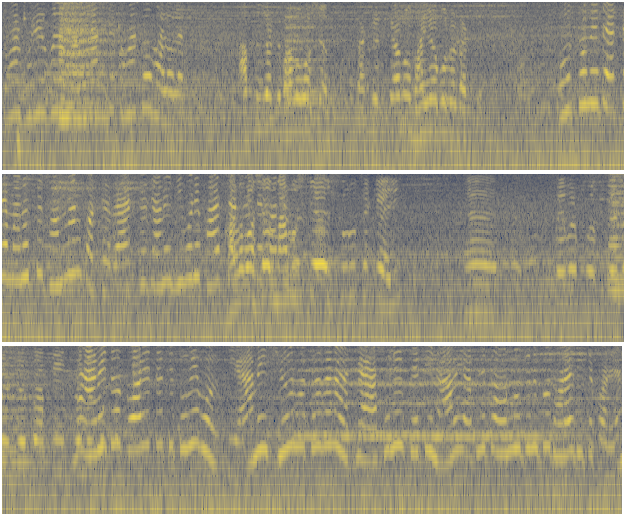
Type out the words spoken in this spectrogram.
তোমার ভিডিওগুলো ভালো লাগছে তোমাকেও ভালো লাগছে। আপনি যাকে ভালোবাসেন তাকে কেন ভাইয়া বলে ডাকেন প্রথমে তো একটা মানুষকে সম্মান করতে হবে আর যদি আমি জীবনে ফার্স্ট ভালোবাসার মানুষকে শুরু থেকেই আহ, প্রেমের প্রেমের যেহেতু আপনি আমি তো পরে থেকে তুমি বলছি আমি শিওর হতে হবে না সে আসলে সে কি না আমি আপনি তো অন্যজনকেও ধরাই দিতে পারেন।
